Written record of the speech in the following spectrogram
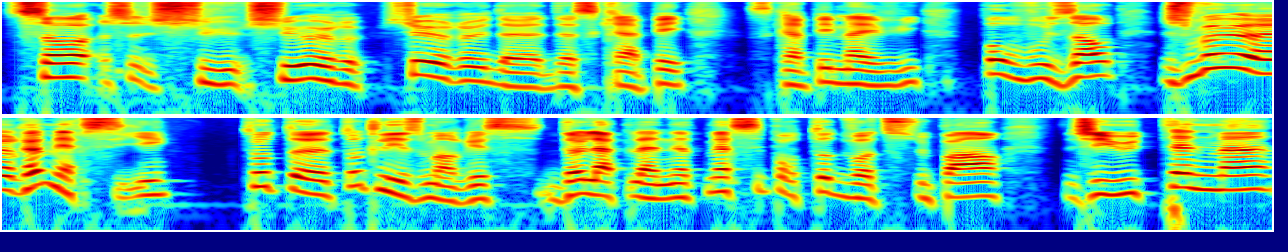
Ça, je, suis heureux. Je suis heureux de, de scraper, scraper ma vie pour vous autres. Je veux euh, remercier toutes, euh, toutes les humoristes de la planète. Merci pour tout votre support. J'ai eu tellement,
